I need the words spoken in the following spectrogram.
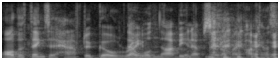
all the things that have to go right, That will not be an episode on my podcast.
